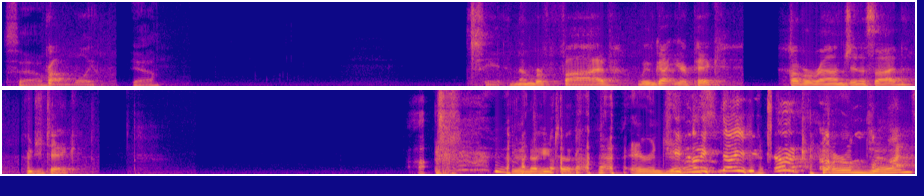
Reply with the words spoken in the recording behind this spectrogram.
So probably, yeah. Let's see, number five, we've got your pick. Hover around genocide. Who'd you take? Uh, you didn't know who you took. Aaron Jones. You don't even know who you took. Aaron oh Jones.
